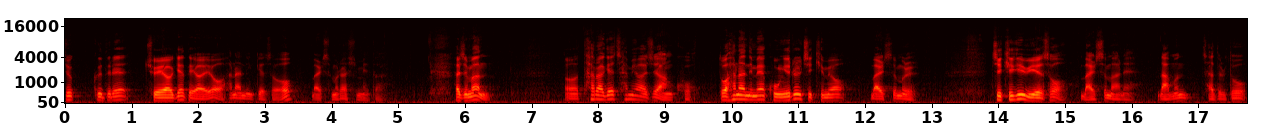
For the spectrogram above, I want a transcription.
즉 그들의 죄악에 대하여 하나님께서 말씀을 하십니다. 하지만 어, 타락에 참여하지 않고 또 하나님의 공의를 지키며 말씀을 지키기 위해서 말씀 안에 남은 자들도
